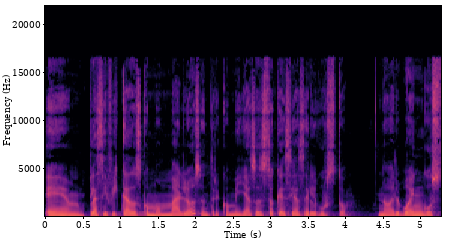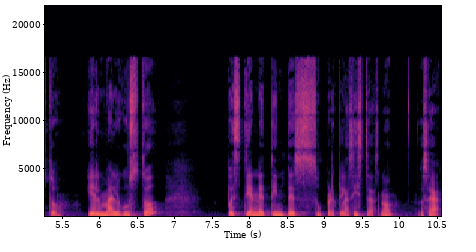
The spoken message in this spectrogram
em, clasificados como malos, entre comillas, o esto que decías del gusto, ¿no? El buen gusto y el mal gusto, pues tiene tintes superclasistas, ¿no? O sea,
